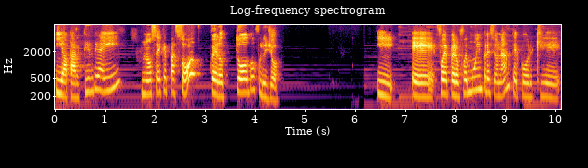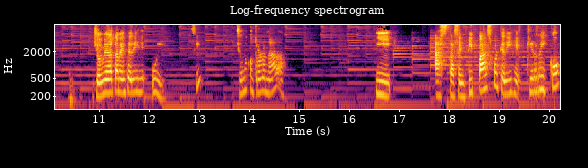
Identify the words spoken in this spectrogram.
Y a partir de ahí, no sé qué pasó, pero todo fluyó. Y eh, fue, pero fue muy impresionante porque yo inmediatamente dije, uy, sí, yo no controlo nada. Y hasta sentí paz porque dije, qué rico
